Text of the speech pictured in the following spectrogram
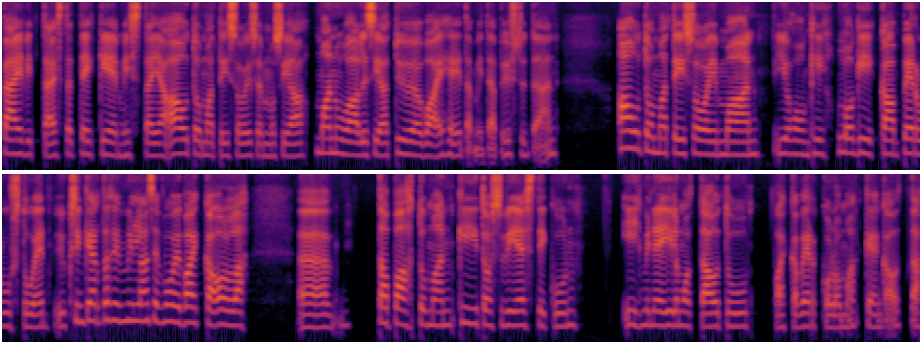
päivittäistä tekemistä ja automatisoi semmoisia manuaalisia työvaiheita, mitä pystytään automatisoimaan johonkin logiikkaan perustuen. Yksinkertaisimmillaan se voi vaikka olla tapahtuman kiitosviesti, kun ihminen ilmoittautuu vaikka verkkolomakkeen kautta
